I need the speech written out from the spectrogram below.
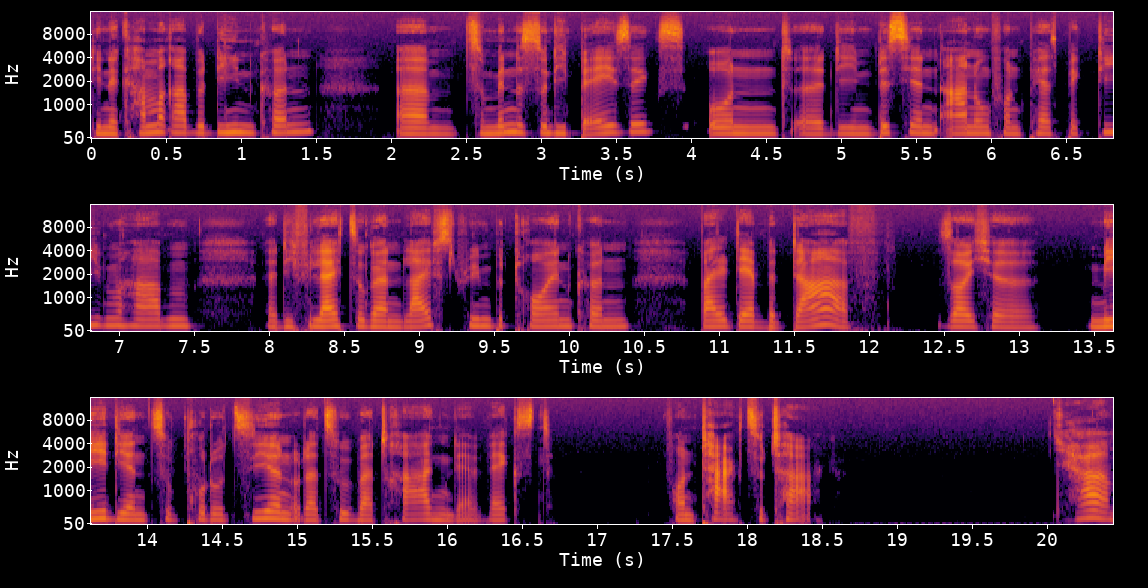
die eine Kamera bedienen können, ähm, zumindest so die Basics und äh, die ein bisschen Ahnung von Perspektiven haben, äh, die vielleicht sogar einen Livestream betreuen können, weil der Bedarf, solche Medien zu produzieren oder zu übertragen, der wächst von Tag zu Tag. Ja,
